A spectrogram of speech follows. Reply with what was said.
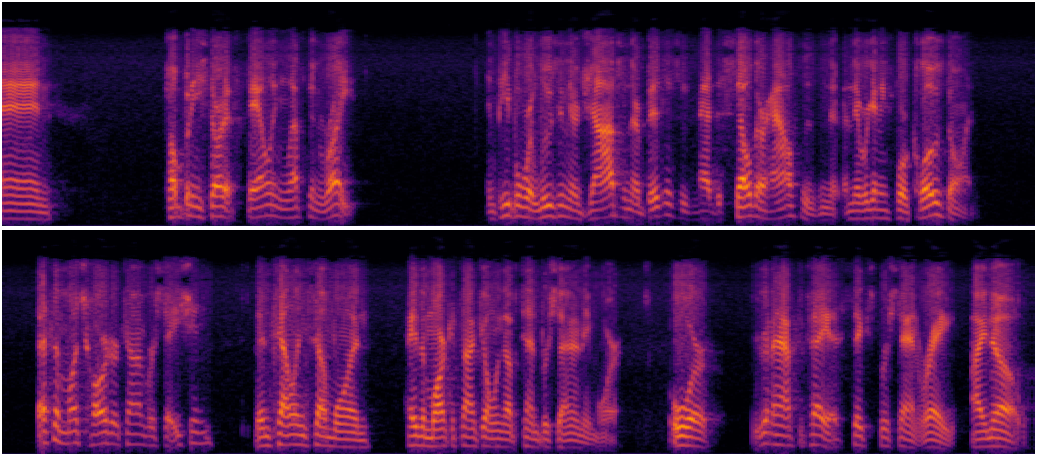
and companies started failing left and right, and people were losing their jobs and their businesses and had to sell their houses, and they were getting foreclosed on. That's a much harder conversation than telling someone, "Hey, the market's not going up 10% anymore," or you're going to have to pay a 6% rate. I know.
